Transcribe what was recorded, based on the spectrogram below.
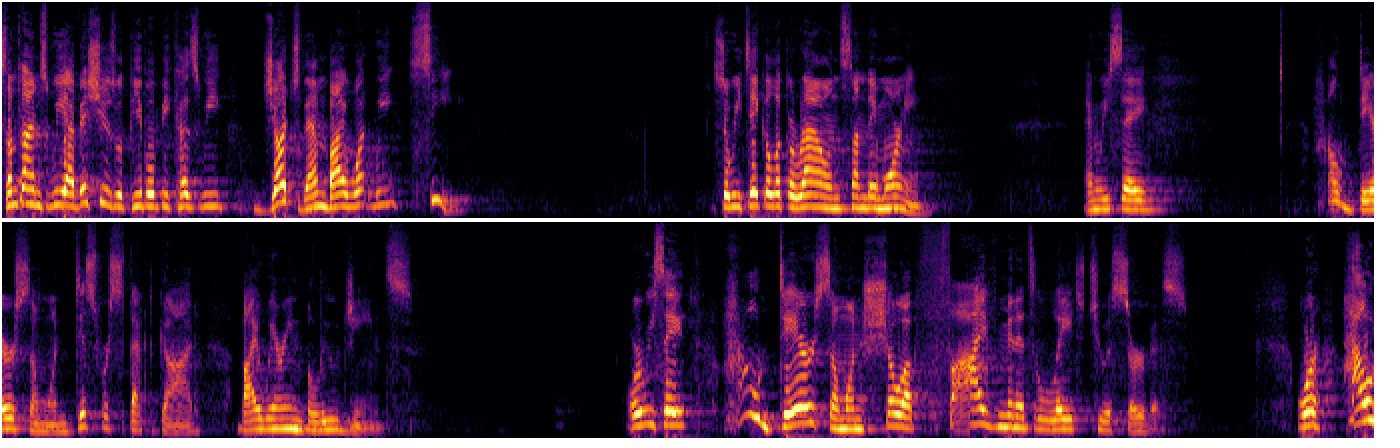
Sometimes we have issues with people because we judge them by what we see. So we take a look around Sunday morning and we say, How dare someone disrespect God by wearing blue jeans? Or we say, How dare someone show up five minutes late to a service? Or how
